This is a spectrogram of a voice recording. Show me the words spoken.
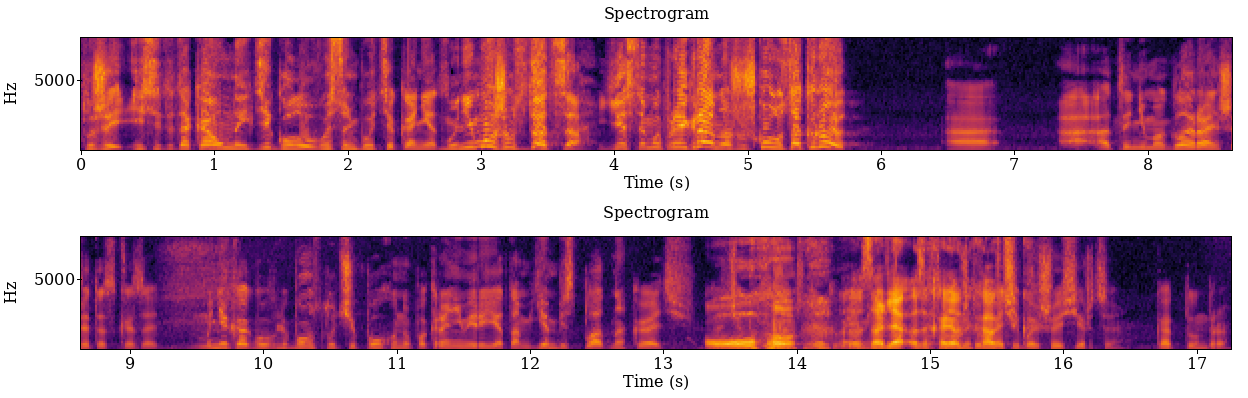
Слушай, если ты такая умная, иди голову высунь, будь тебе конец. Мы не можем сдаться! Если мы проиграем, нашу школу закроют! А, а, а ты не могла раньше это сказать? Мне как бы в любом случае похуй, но по крайней мере я там ем бесплатно. Кать, говоришь столько времени? за, за халявный хавчик. большое сердце, как тундра.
